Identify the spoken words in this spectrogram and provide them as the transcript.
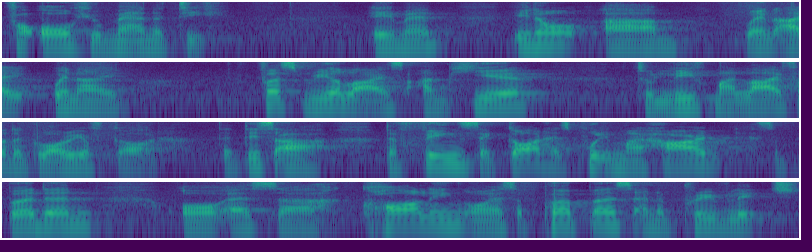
for all humanity. Amen. You know, um, when I when I first realized I'm here to live my life for the glory of God, that these are the things that God has put in my heart as a burden or as a calling or as a purpose and a privilege.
